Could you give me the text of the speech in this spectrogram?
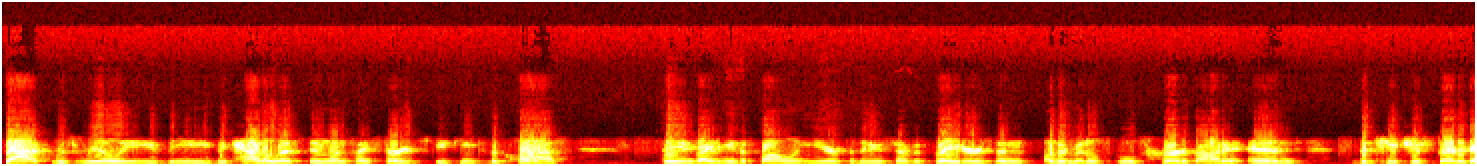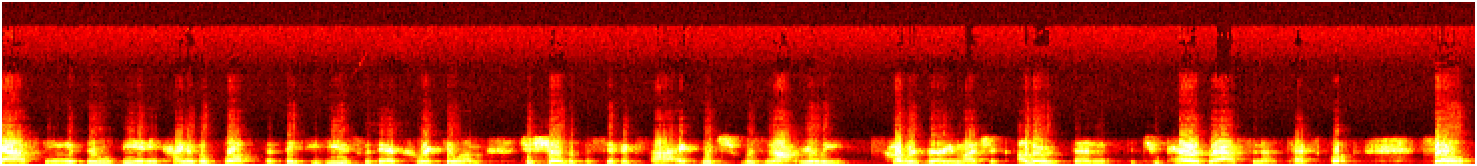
that was really the, the catalyst. And once I started speaking to the class, they invited me the following year for the new seventh graders, and other middle schools heard about it. And the teachers started asking if there would be any kind of a book that they could use with their curriculum to show the Pacific side, which was not really covered very much other than the two paragraphs in a textbook. So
